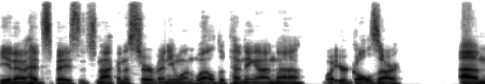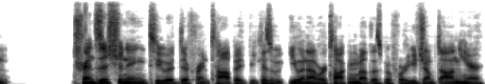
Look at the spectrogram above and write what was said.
you know headspace. It's not going to serve anyone well, depending on uh, what your goals are. Um, transitioning to a different topic because you and I were talking about this before you jumped on here.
